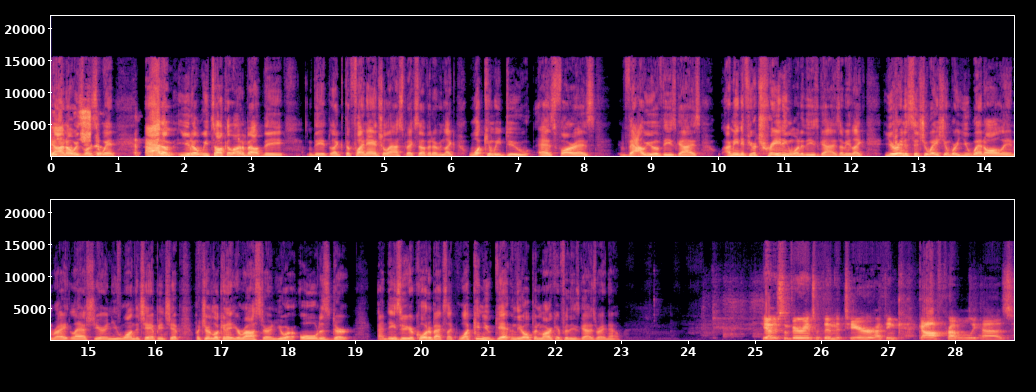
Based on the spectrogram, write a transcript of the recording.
John always wants to win. Adam, you know, we talk a lot about the the like the financial aspects of it. I mean, like, what can we do as far as value of these guys? I mean, if you're trading one of these guys, I mean, like you're in a situation where you went all in, right, last year and you won the championship, but you're looking at your roster and you are old as dirt. And these are your quarterbacks. Like, what can you get in the open market for these guys right now? Yeah, there's some variance within the tier. I think Goff probably has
